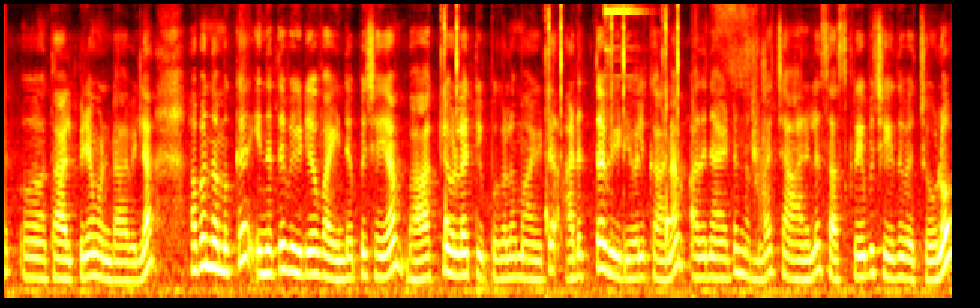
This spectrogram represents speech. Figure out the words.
താല്പര്യമുണ്ടാവില്ല. അപ്പം നമുക്ക് ഇന്നത്തെ വീഡിയോ വൈൻഡപ്പ് ചെയ്യാം. ബാക്കിയുള്ള ടിപ്പുകളുമായിട്ട് അടുത്ത വീഡിയോയിൽ കാണാം. അതിനായിട്ട് നമ്മുടെ ചാനൽ സബ്സ്ക്രൈബ് ചെയ്ത് വെച്ചോളൂ.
